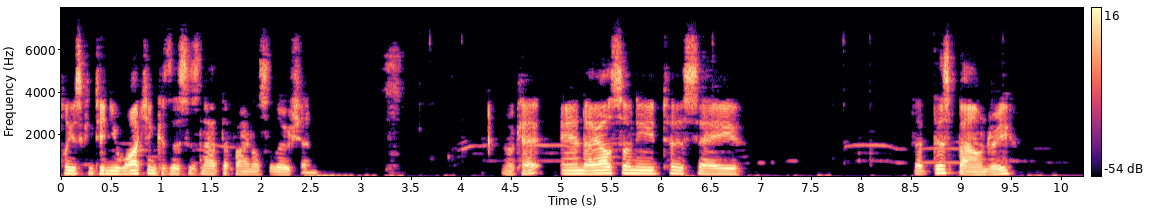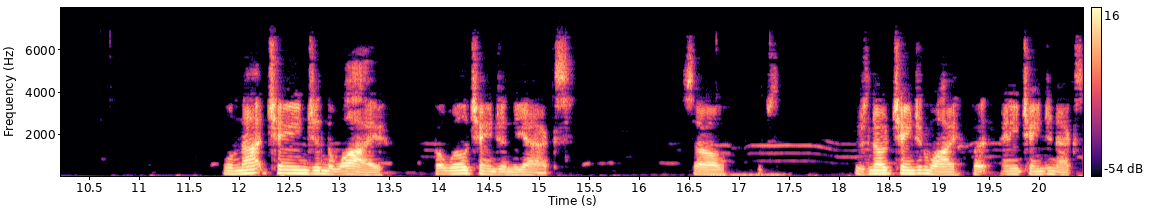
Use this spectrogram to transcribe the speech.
please continue watching because this is not the final solution. Okay, and I also need to say that this boundary will not change in the y, but will change in the x. So, oops, there's no change in y, but any change in x.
